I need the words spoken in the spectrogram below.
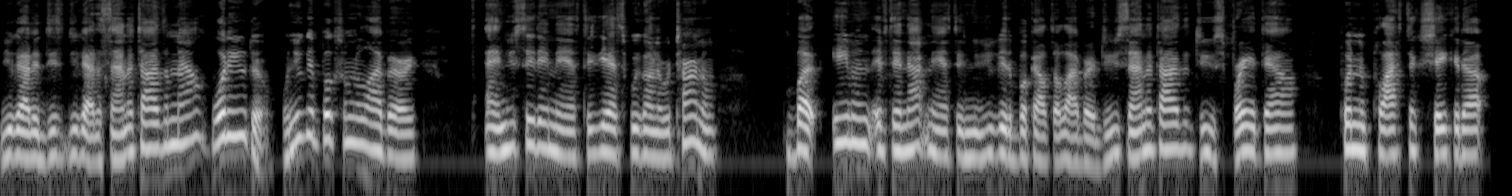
You gotta you gotta sanitize them now. What do you do when you get books from the library and you see they're nasty? Yes, we're gonna return them. But even if they're not nasty, and you get a book out the library, do you sanitize it? Do you spray it down, put it in plastic, shake it up,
